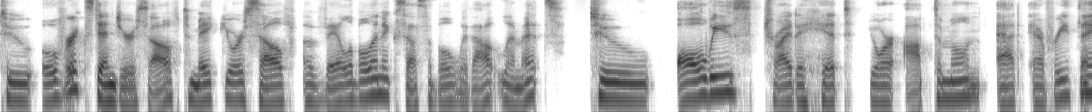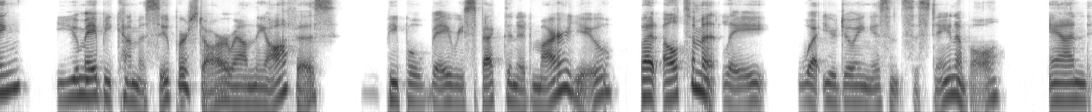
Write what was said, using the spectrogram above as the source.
to overextend yourself, to make yourself available and accessible without limits, to always try to hit your optimum at everything, you may become a superstar around the office. People may respect and admire you, but ultimately, what you're doing isn't sustainable. And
